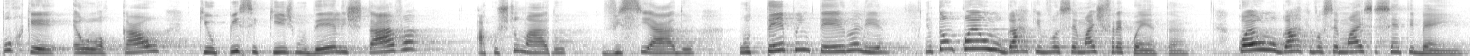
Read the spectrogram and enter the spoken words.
Por quê? É o local que o psiquismo dele estava acostumado, viciado, o tempo inteiro ali. Então, qual é o lugar que você mais frequenta? Qual é o lugar que você mais se sente bem?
